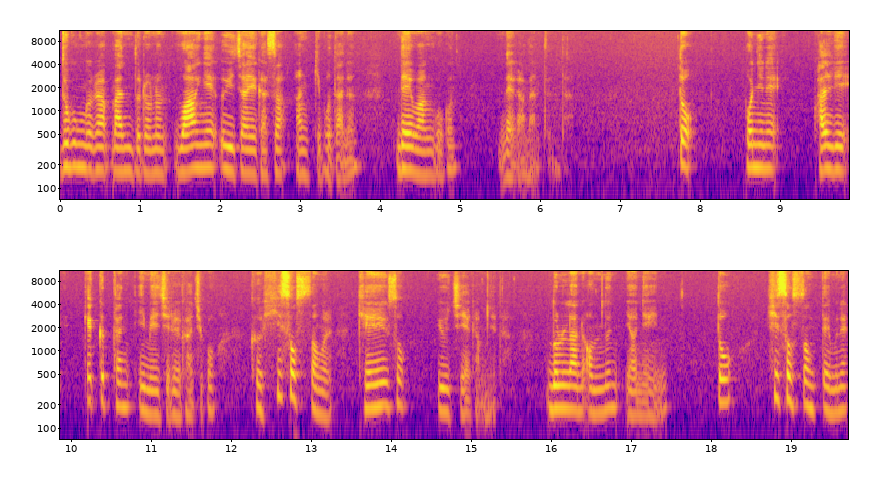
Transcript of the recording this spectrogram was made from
누군가가 만들어 놓은 왕의 의자에 가서 앉기보다는 내 왕국은 내가 만든다. 또 본인의 관리 깨끗한 이미지를 가지고 그 희소성을 계속 유지해 갑니다. 논란 없는 연예인 또 희소성 때문에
